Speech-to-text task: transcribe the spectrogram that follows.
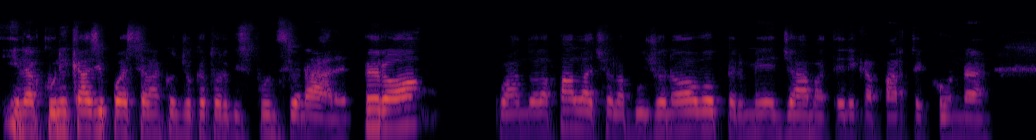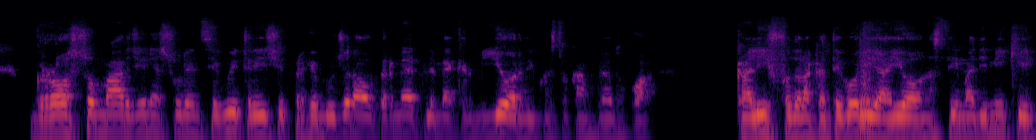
in alcuni casi può essere anche un giocatore disfunzionale, però quando la palla c'è la Bugionovo, per me già Matelica parte con grosso margine sulle inseguitrici perché Bugenavo per me è il playmaker migliore di questo campionato qua. Califfo della categoria, io ho una stima di Miki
